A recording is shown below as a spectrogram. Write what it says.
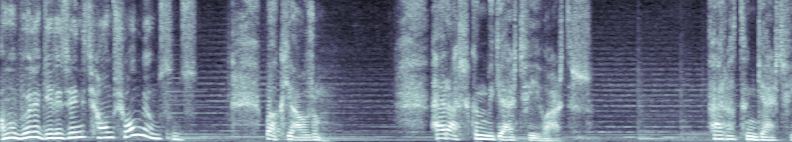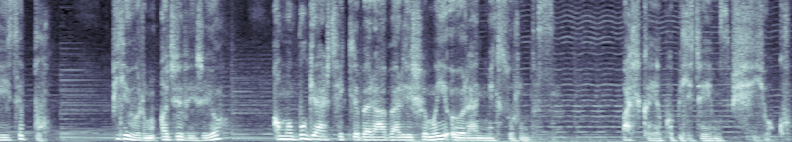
Ama böyle geleceğini çalmış olmuyor musunuz? Bak yavrum, her aşkın bir gerçeği vardır. Ferhat'ın gerçeği de bu. Biliyorum acı veriyor ama bu gerçekle beraber yaşamayı öğrenmek zorundasın. Başka yapabileceğimiz bir şey yok.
